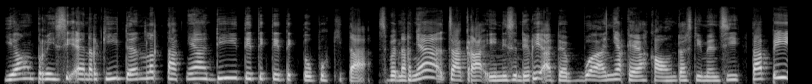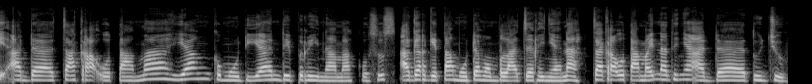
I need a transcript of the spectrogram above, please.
yang berisi energi dan letaknya di titik-titik tubuh kita. Sebenarnya cakra ini sendiri ada banyak ya kauntas dimensi, tapi ada cakra utama yang kemudian diberi nama khusus agar kita mudah mempelajarinya. Nah, cakra utama ini nantinya ada tujuh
